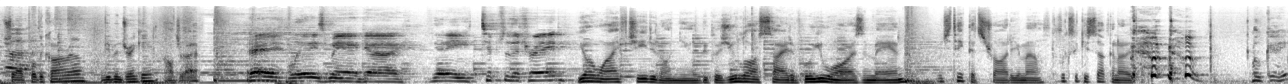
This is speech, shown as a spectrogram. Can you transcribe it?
Should I pull the car around? Have you been drinking? I'll drive. hey, ladies' man guy. Any tips of the trade? Your wife cheated on you because you lost sight of who you are as a man. Would you take that straw out of your mouth? It looks like you're sucking on it. Okay.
